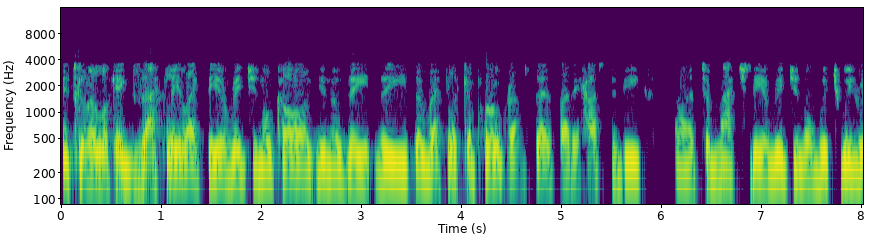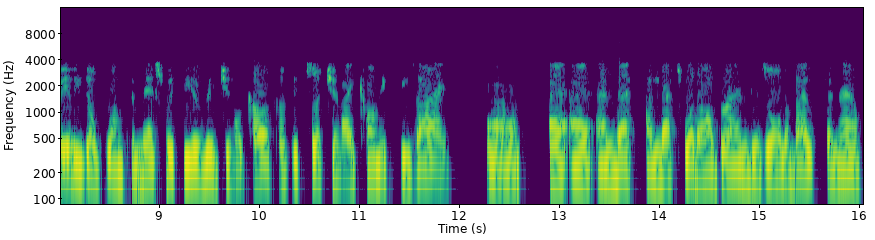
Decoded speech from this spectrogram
It's going to look exactly like the original car. You know, the, the, the replica program says that it has to be uh, to match the original, which we really don't want to mess with the original car because it's such an iconic design. Um, and, and that and that's what our brand is all about for now.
